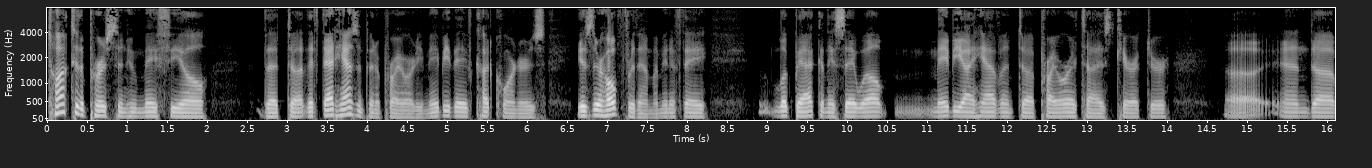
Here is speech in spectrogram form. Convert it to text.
Talk to the person who may feel that uh, that that hasn't been a priority. Maybe they've cut corners. Is there hope for them? I mean, if they look back and they say, "Well, maybe I haven't uh, prioritized character," uh, and uh,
